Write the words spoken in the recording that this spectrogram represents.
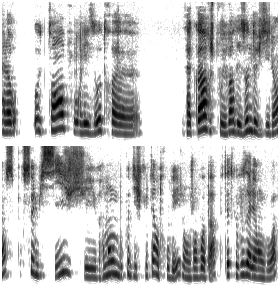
Alors, autant pour les autres euh, accords, je pouvais voir des zones de vigilance. Pour celui-ci, j'ai vraiment beaucoup de difficultés à en trouver. J'en vois pas. Peut-être que vous allez en voir.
